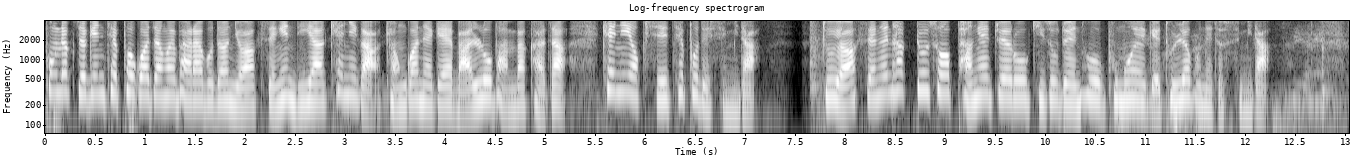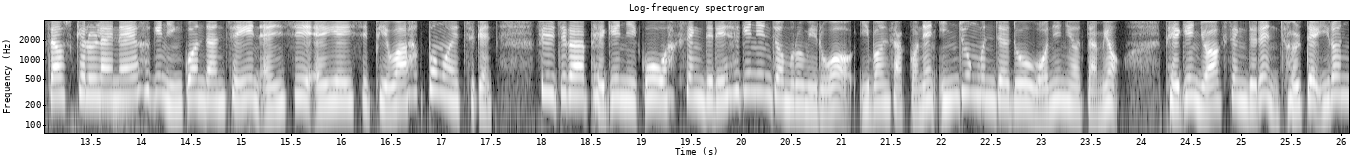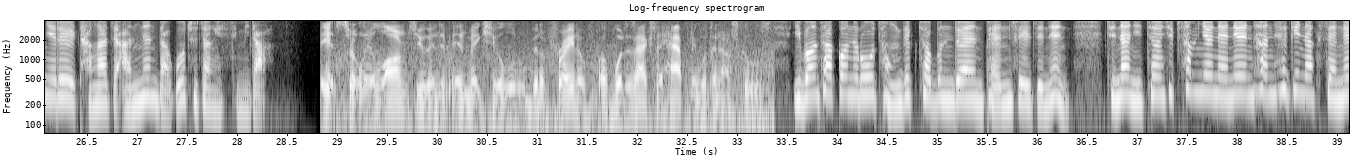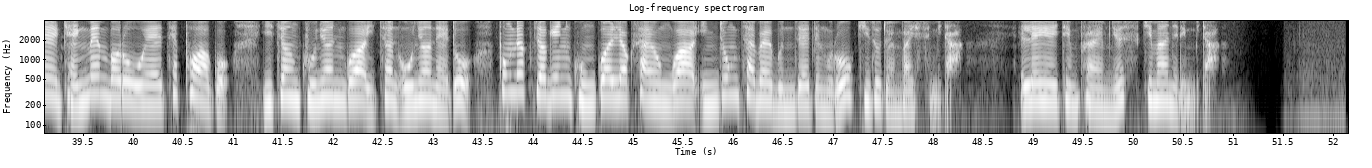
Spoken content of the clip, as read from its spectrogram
폭력적인 체포 과정을 바라보던 여학생인 니아 케니가 경관에게 말로 반박하자 케니 역시 체포됐습니다. 두 여학생은 학교 수업 방해죄로 기소된 후 부모에게 돌려보내졌습니다. 사우스캐롤라이나의 흑인 인권단체인 NCAACP와 학부모회 측은 필즈가 백인이고 학생들이 흑인인 점으로 미루어 이번 사건엔 인종 문제도 원인이었다며 백인 여학생들은 절대 이런 일을 당하지 않는다고 주장했습니다. 이번 사건으로 정직 처분된 벤 필즈는 지난 2013년에는 한 흑인 학생을 갱 멤버로 오해 체포하고 2009년과 2005년에도 폭력적인 공권력 사용과 인종차별 문제 등으로 기소된 바 있습니다. LA18 프라임 뉴스 김하늘입니다.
